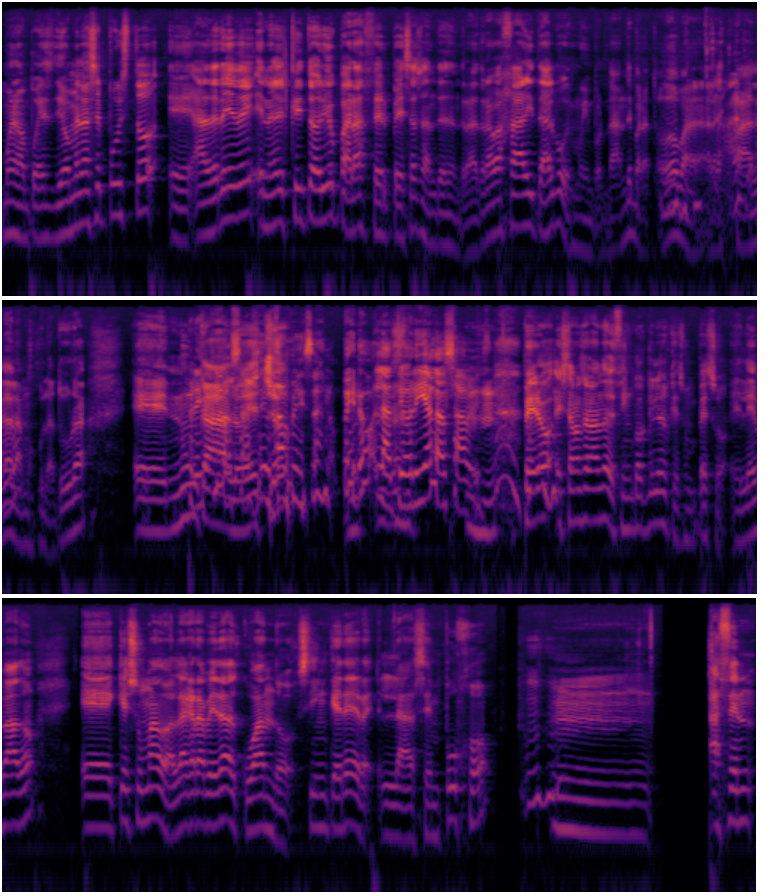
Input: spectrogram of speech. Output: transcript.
Bueno, pues yo me las he puesto eh, adrede en el escritorio para hacer pesas antes de entrar a trabajar y tal, porque es muy importante para todo, para la espalda, la musculatura. Eh, nunca lo he la hecho. mesa, ¿no? Pero la teoría la sabes. Pero estamos hablando de 5 kilos, que es un peso elevado, eh, que sumado a la gravedad cuando sin querer las empujo, mm, hacen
